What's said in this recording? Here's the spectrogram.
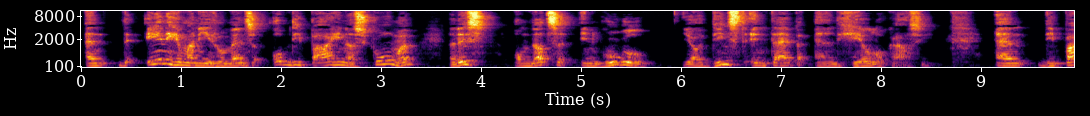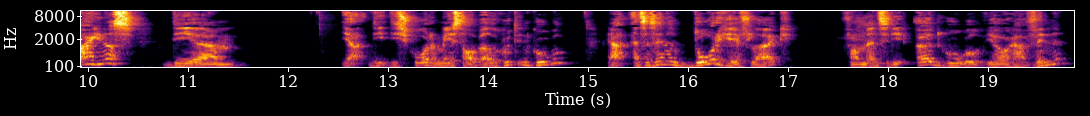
En de enige manier hoe mensen op die pagina's komen, dat is omdat ze in Google jouw dienst intypen en een geolocatie. En die pagina's, die, um, ja, die, die scoren meestal wel goed in Google. Ja, en ze zijn een doorgeefluik van mensen die uit Google jou gaan vinden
